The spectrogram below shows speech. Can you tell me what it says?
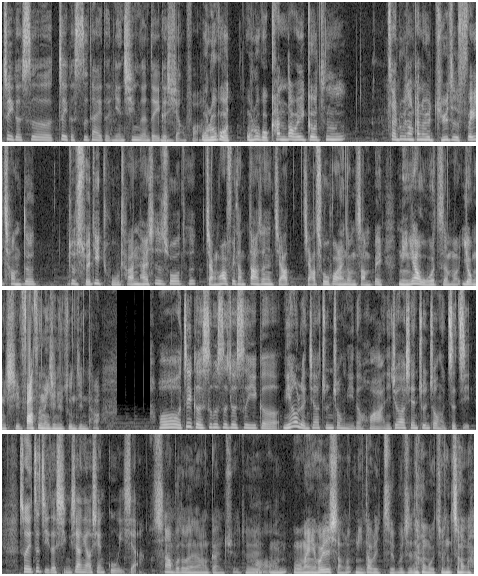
这个是这个时代的年轻人的一个嗯想法。我如果我如果看到一个真的在路上看到一个举止非常的就随地吐痰，还是说就是讲话非常大声的夹夹粗话的那种长辈，你要我怎么用心发自内心去尊敬他？哦，这个是不是就是一个你要人家尊重你的话，你就要先尊重你自己，所以自己的形象要先顾一下。差不多的那种感觉。对，哦我们我们也会想说，你到底值不值得我尊重啊？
